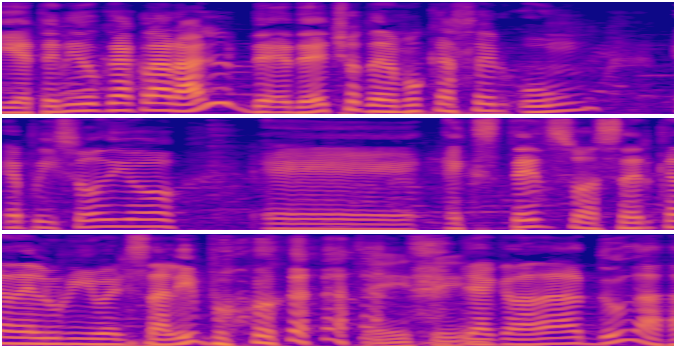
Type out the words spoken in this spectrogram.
y he tenido que aclarar, de, de hecho tenemos que hacer un episodio eh, extenso acerca del universalismo. Sí, y aclarar dudas.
